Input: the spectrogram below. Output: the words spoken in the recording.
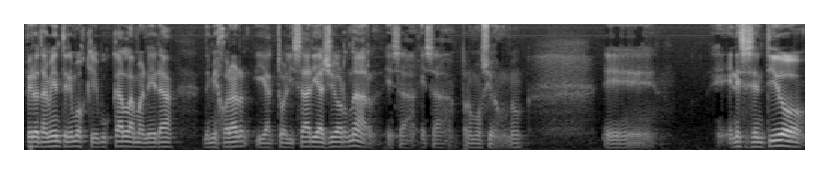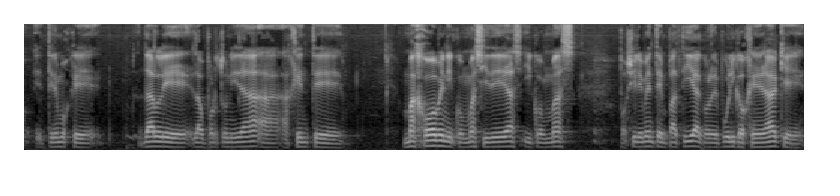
pero también tenemos que buscar la manera de mejorar y actualizar y ayornar esa, esa promoción. ¿no? Eh, en ese sentido, eh, tenemos que darle la oportunidad a, gente más joven y con más ideas y con más posiblemente empatía con el público general que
